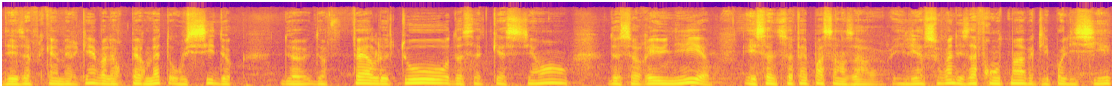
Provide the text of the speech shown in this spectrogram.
des Africains-Américains, va leur permettre aussi de, de, faire le tour de cette question, de se réunir, et ça ne se fait pas sans heure. Il y a souvent des affrontements avec les policiers.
